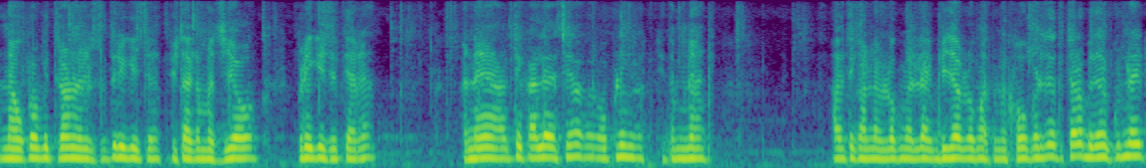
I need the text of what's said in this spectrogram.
અને ઉપર બી ત્રણ રીલ્સ ઉતરી ગઈ છે. ઇન્સ્ટાગ્રામમાં જીઓ પડી ગઈ છે ત્યારે. અને આવતીકાલે છે ઓપનિંગ એ તમને આવતીકાલના બ્લોગમાં એટલે બીજા બ્લોગમાં તમને ખબર પડશે. તો ચાલો બધા ગુડ નાઇટ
